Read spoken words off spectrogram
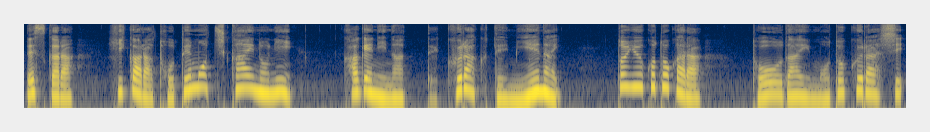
ですから火からとても近いのに影になって暗くて見えないということから東大元暮らし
